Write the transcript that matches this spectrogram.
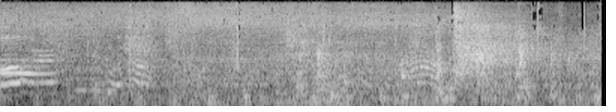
拜拜谢谢上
